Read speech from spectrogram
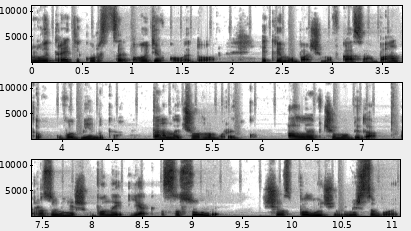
Ну і третій курс це готівковий долар, який ми бачимо в касах банків, в обмінниках та на чорному ринку. Але в чому біда? Розумієш, вони як сосуди, що сполучені між собою.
